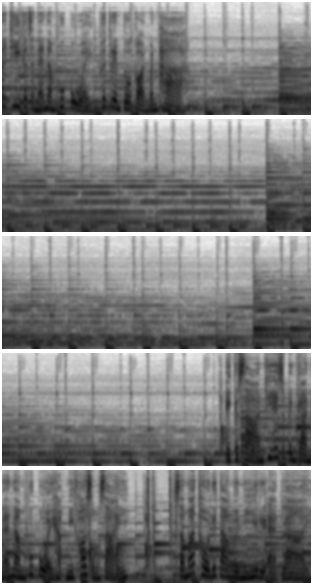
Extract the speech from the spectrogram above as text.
หน้าที่ก็จะแนะนำผู้ป่วย เพื่อเตรียมตัวก่อนวันผ่า เอกสารที่ให้จะเป็นการแนะนำผู้ป่วยหากมีข้อสงสัย สามารถโทรได้ตามเบอร์นี้หรือแอดไลน์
